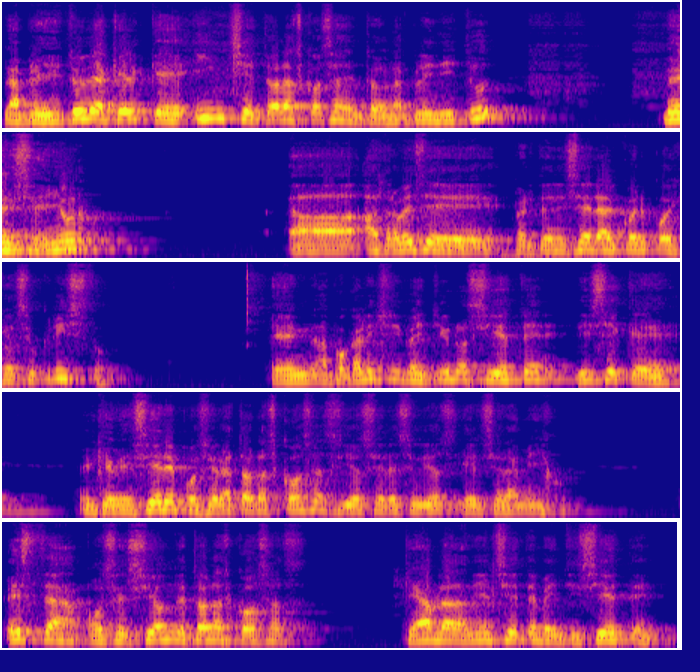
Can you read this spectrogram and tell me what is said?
la plenitud de aquel que hinche todas las cosas dentro de la plenitud del Señor a, a través de pertenecer al cuerpo de Jesucristo. En Apocalipsis 21, 7 dice que el que venciere poseerá todas las cosas y yo seré su Dios y él será mi hijo. Esta posesión de todas las cosas que habla Daniel 7, 27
